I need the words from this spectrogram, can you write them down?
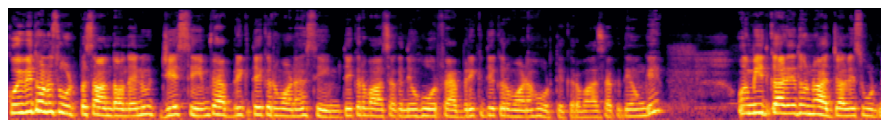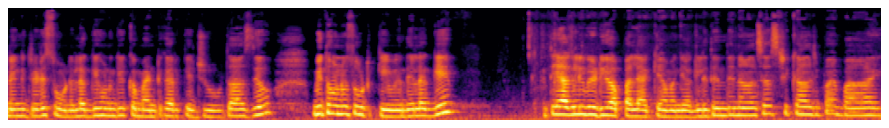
ਕੋਈ ਵੀ ਤੁਹਾਨੂੰ ਸੂਟ ਪਸੰਦ ਆਉਂਦਾ, ਇਹਨੂੰ ਜੇ ਸੇਮ ਫੈਬਰਿਕ ਤੇ ਕਰਵਾਉਣਾ ਸੇਮ ਤੇ ਕਰਵਾ ਸਕਦੇ ਹੋ, ਹੋਰ ਫੈਬਰਿਕ ਤੇ ਕਰਵਾਉਣਾ, ਹੋਰ ਤੇ ਕਰਵਾ ਸਕਦੇ ਹੋਗੇ ਉਮੀਦ ਕਰਦੇ ਤੁਹਾਨੂੰ ਅੱਜ ਵਾਲੇ ਸੂਟ ਨੇ ਜਿਹੜੇ ਸੋਹਣੇ ਲੱਗੇ ਹੋਣਗੇ ਕਮੈਂਟ ਕਰਕੇ ਜਰੂਰ ਦੱਸ ਦਿਓ ਵੀ ਤੁਹਾਨੂੰ ਸੂਟ ਕਿਵੇਂ ਦੇ ਲੱਗੇ। ਤੇ ਅਗਲੀ ਵੀਡੀਓ ਆਪਾਂ ਲੈ ਕੇ ਆਵਾਂਗੇ ਅਗਲੇ ਦਿਨ ਦੇ ਨਾਲ। ਸਤਿ ਸ਼੍ਰੀ ਅਕਾਲ ਜੀ ਬਾਏ ਬਾਏ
